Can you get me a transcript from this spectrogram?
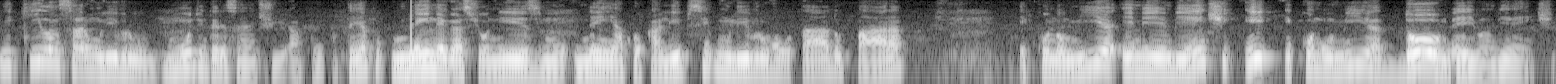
E que lançaram um livro muito interessante há pouco tempo, Nem Negacionismo, Nem Apocalipse, um livro voltado para economia e meio ambiente e economia do meio ambiente.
